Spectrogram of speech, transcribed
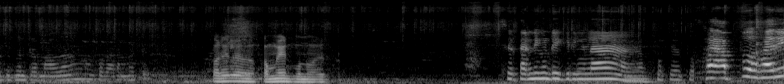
இது பண்ணுற மாவு தான் இப்போ வர மாட்டேங்குது. கடையில் கம்ப்ளைண்ட் பண்ணுவார். சரி தண்ணி கொண்டு வைக்கிறீங்களா? அப்போ ஹரி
